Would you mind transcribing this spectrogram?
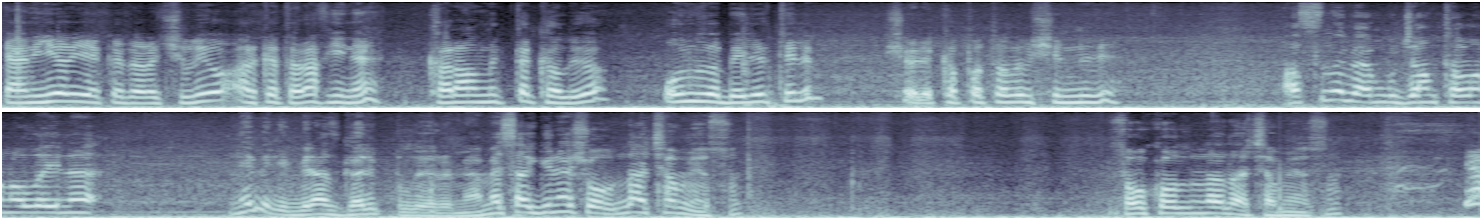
Yani yarıya kadar açılıyor. Arka taraf yine karanlıkta kalıyor. Onu da belirtelim. Şöyle kapatalım şimdi. Aslında ben bu cam tavan olayını ne bileyim biraz garip buluyorum ya. Mesela güneş olduğunda açamıyorsun. Soğuk olduğunda da açamıyorsun. Ya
